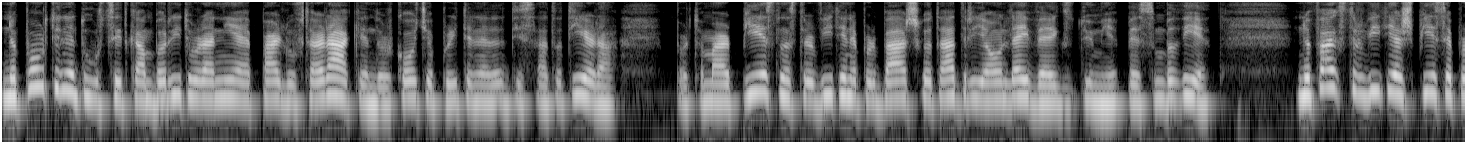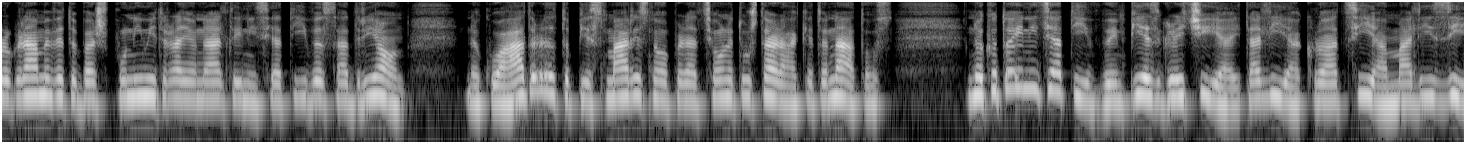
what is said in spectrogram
Në portin e Durrësit ka mbërritur anija e parë luftarake, ndërkohë që priten edhe disa të tjera, për të marrë pjesë në stërvitjen e përbashkët Adrion Livex dy mijë e pesëmbëdhjetë. Në fakt, stërvitja është pjesë e programeve të bashkëpunimit rajonal të iniciativës Adrion, në kuadër dhe të pjesëmarrjes në operacionet ushtarake të NATO-s. Në këtë iniciativë bëjnë pjesë Greqia, Italia, Kroacia, Mali i Zi,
